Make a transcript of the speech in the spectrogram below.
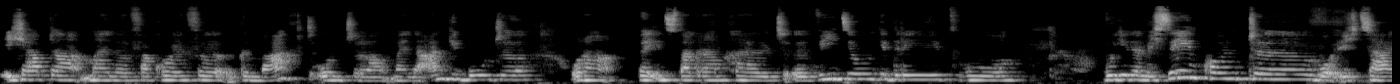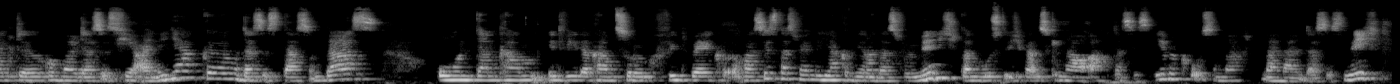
ich habe da meine Verkäufe gemacht und äh, meine Angebote oder bei Instagram halt äh, Video gedreht, wo wo jeder mich sehen konnte, wo ich zeigte, guck mal, das ist hier eine Jacke, das ist das und das. Und dann kam, entweder kam zurück Feedback, was ist das für eine Jacke, wäre das für mich? Dann wusste ich ganz genau, ach, das ist Ihre große Nacht. Nein, nein, das ist nicht.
